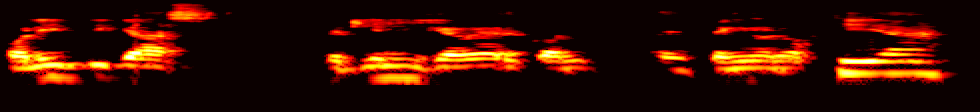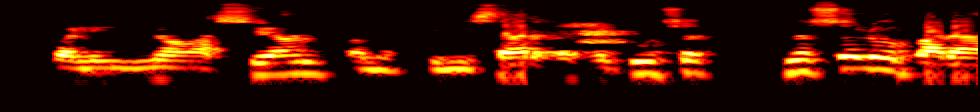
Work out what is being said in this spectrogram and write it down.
políticas que tienen que ver con eh, tecnología, con innovación, con optimizar recursos, no solo para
